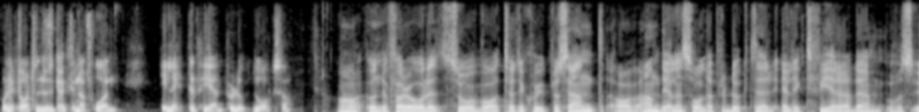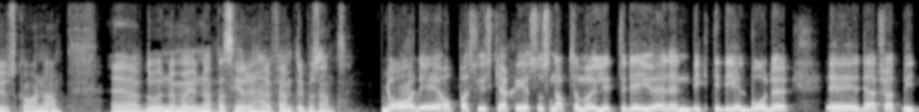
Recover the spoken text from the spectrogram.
Och det är klart att du ska kunna få en elektrifierad produkt då också. Ja, under förra året så var 37 procent av andelen sålda produkter elektrifierade hos Husqvarna. Eh, då undrar man ju, när passerar den här 50 procent? Ja, det hoppas vi ska ske så snabbt som möjligt. Det är ju en viktig del både eh, därför att vi,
